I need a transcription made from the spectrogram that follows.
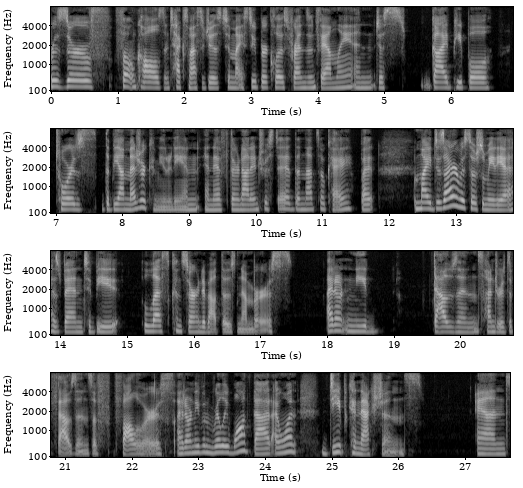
reserve phone calls and text messages to my super close friends and family and just guide people towards the beyond measure community and and if they're not interested then that's okay but my desire with social media has been to be less concerned about those numbers i don't need thousands hundreds of thousands of followers i don't even really want that i want deep connections and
